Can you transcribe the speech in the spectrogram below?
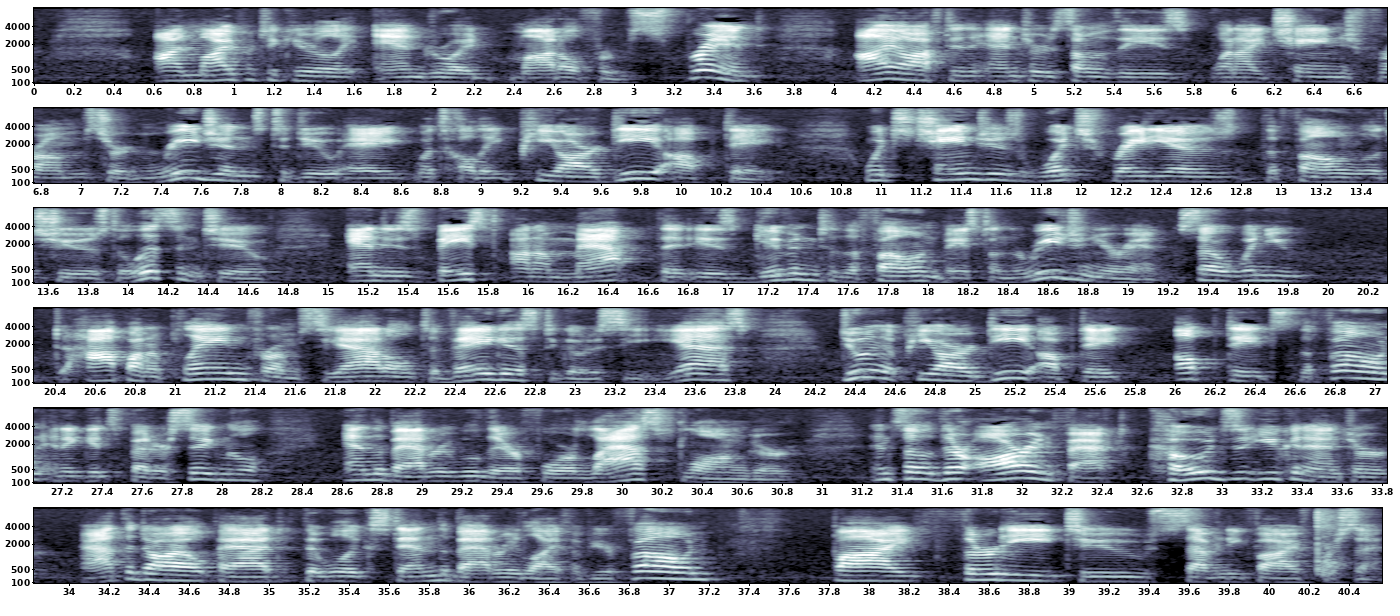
On my particularly Android model from Sprint, I often enter some of these when I change from certain regions to do a what's called a PRL update, which changes which radios the phone will choose to listen to and is based on a map that is given to the phone based on the region you're in. So when you hop on a plane from Seattle to Vegas to go to CES, doing a PRL update updates the phone and it gets better signal and the battery will therefore last longer. And so there are in fact codes that you can enter at the dial pad that will extend the battery life of your phone by 30 to 75%.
